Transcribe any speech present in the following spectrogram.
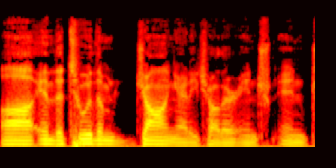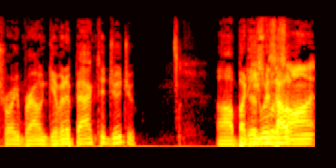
uh, and the two of them jawing at each other, and and Troy Brown giving it back to Juju. Uh, but this he was, out. on.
